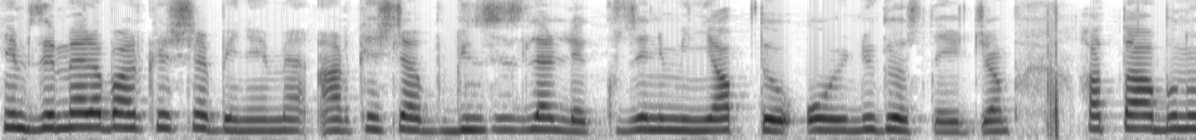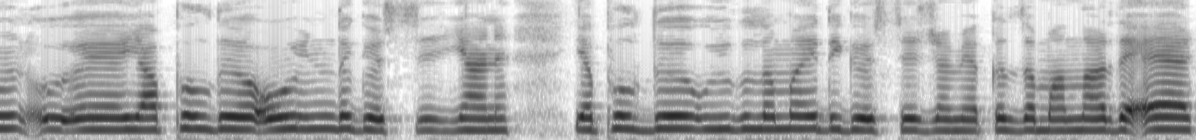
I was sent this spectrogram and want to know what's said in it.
Hepinize merhaba arkadaşlar ben Eymen. Arkadaşlar bugün sizlerle kuzenimin yaptığı oyunu göstereceğim. Hatta bunun e, yapıldığı oyunu da göster yani yapıldığı uygulamayı da göstereceğim yakın zamanlarda eğer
